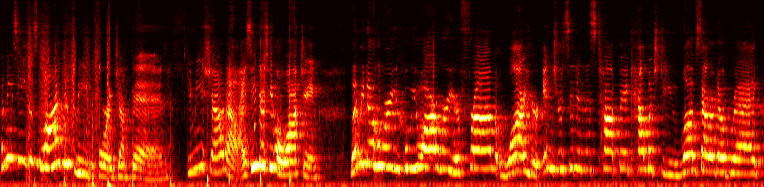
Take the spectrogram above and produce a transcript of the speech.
let me see who's live with me before I jump in. Give me a shout out. I see there's people watching. Let me know who are you, who you are, where you're from, why you're interested in this topic, how much do you love sourdough bread,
